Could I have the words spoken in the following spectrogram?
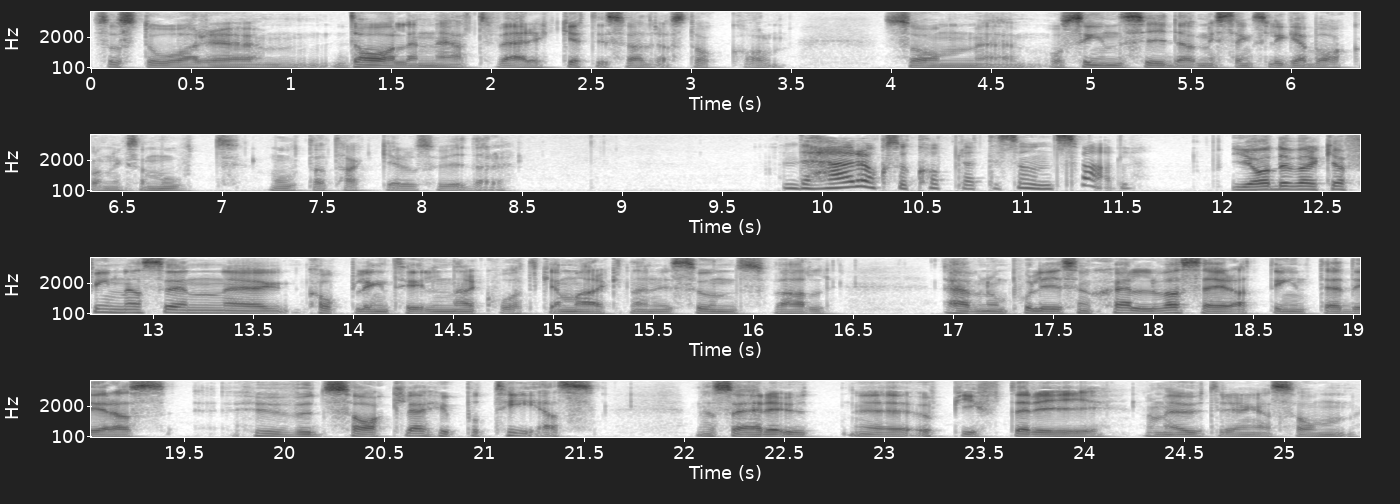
så står eh, Dalen-nätverket i södra Stockholm som eh, å sin sida misstänks ligga bakom liksom, mot, motattacker och så vidare. Det här är också kopplat till Sundsvall? Ja, det verkar finnas en eh, koppling till narkotikamarknaden i Sundsvall Även om polisen själva säger att det inte är deras huvudsakliga hypotes. Men så är det ut, eh, uppgifter i de här utredningarna som,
